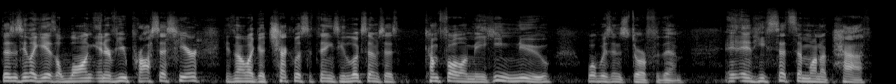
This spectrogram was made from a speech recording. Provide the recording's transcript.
Doesn't seem like he has a long interview process here. He's not like a checklist of things. He looks at them and says, Come follow me. He knew what was in store for them. And, and he sets them on a path.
